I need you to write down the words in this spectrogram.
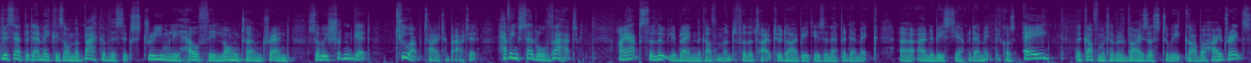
this epidemic is on the back of this extremely healthy long term trend, so we shouldn't get too uptight about it. Having said all that, I absolutely blame the government for the type 2 diabetes and epidemic uh, and obesity epidemic because A, the government have advised us to eat carbohydrates,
